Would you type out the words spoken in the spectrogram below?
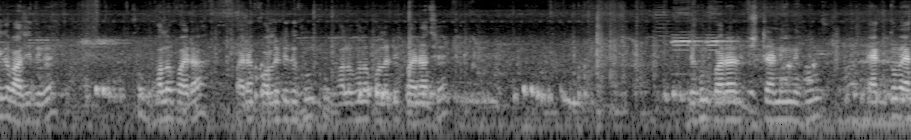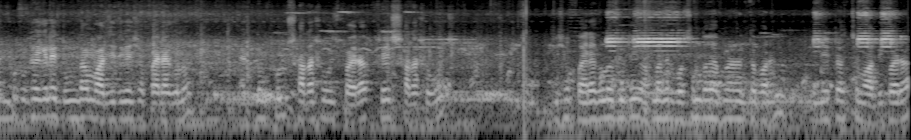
থেকে বাজি দেবে। খুব ভালো পায়রা। পায়রা কোয়ালিটি দেখুন, খুব ভালো ভালো কোয়ালিটির পায়রা আছে। দেখুন পায়রার স্ট্যান্ডিং দেখুন। একদম এক ফুট উঠে গেলে দুমদাম বাজি দেবে সব পায়রাগুলো। একদম ফুল সাদা সবুজ পায়রা ফ্রেশ সাদা সবুজ। এইসব পায়রাগুলো যদি আপনাদের পছন্দ হয় আপনারা নিতে পারেন। এই এটা হচ্ছে মাদি পায়রা,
